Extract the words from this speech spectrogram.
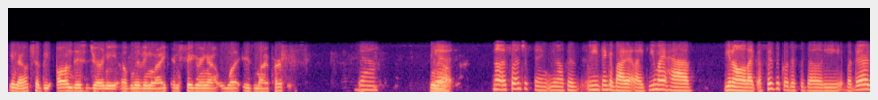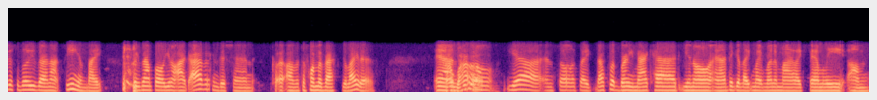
You know, to be on this journey of living life and figuring out what is my purpose. Yeah. You yeah. Know? No, it's so interesting, you know, because when you think about it, like you might have, you know, like a physical disability, but there are disabilities that are not seen. Like, for example, you know, I, I have a condition, um, it's a form of vasculitis, and oh, wow. yeah, and so it's like that's what Bernie Mac had, you know, and I think it like might run in my like family, um,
